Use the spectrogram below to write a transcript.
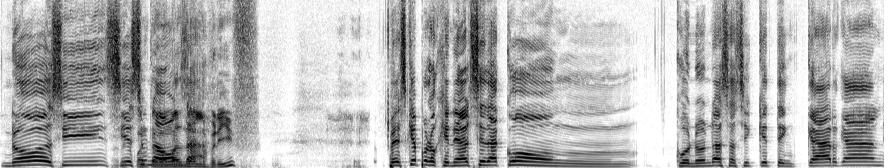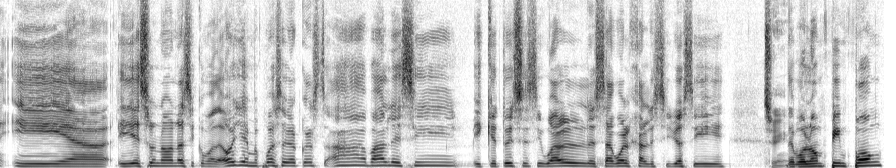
No, sí, sí es una Cuéntame más onda. del brief. Pero es que por lo general se da con, con ondas así que te encargan y, ah, y es una onda así como de, oye, ¿me puedes ayudar con esto? Ah, vale, sí. Y que tú dices, igual les hago el jalecillo así Sí. de bolón ping-pong.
